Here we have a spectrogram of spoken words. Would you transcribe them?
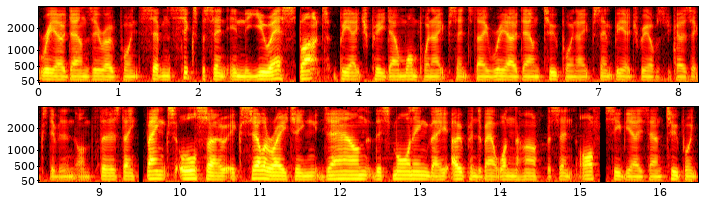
Rio down 0.76% in the US, but BHP down 1.8% today, Rio down down 2.8%. BHP obviously goes ex dividend on Thursday. Banks also accelerating down this morning. They opened about 1.5% off. CBA is down 2.2%,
